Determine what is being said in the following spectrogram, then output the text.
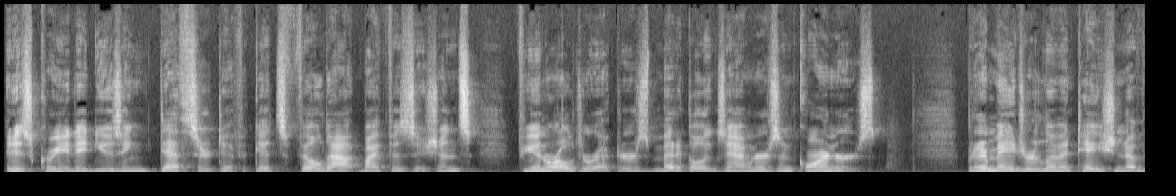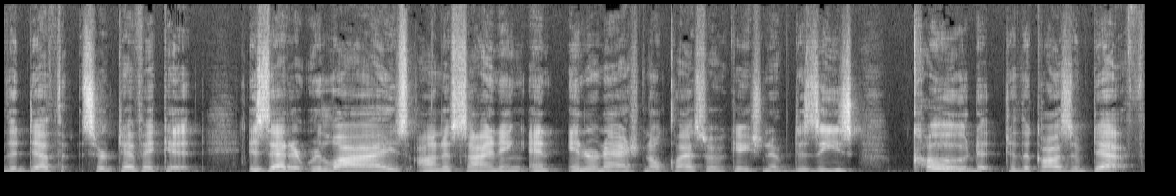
It is created using death certificates filled out by physicians, funeral directors, medical examiners, and coroners. But a major limitation of the death certificate is that it relies on assigning an international classification of disease code to the cause of death.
